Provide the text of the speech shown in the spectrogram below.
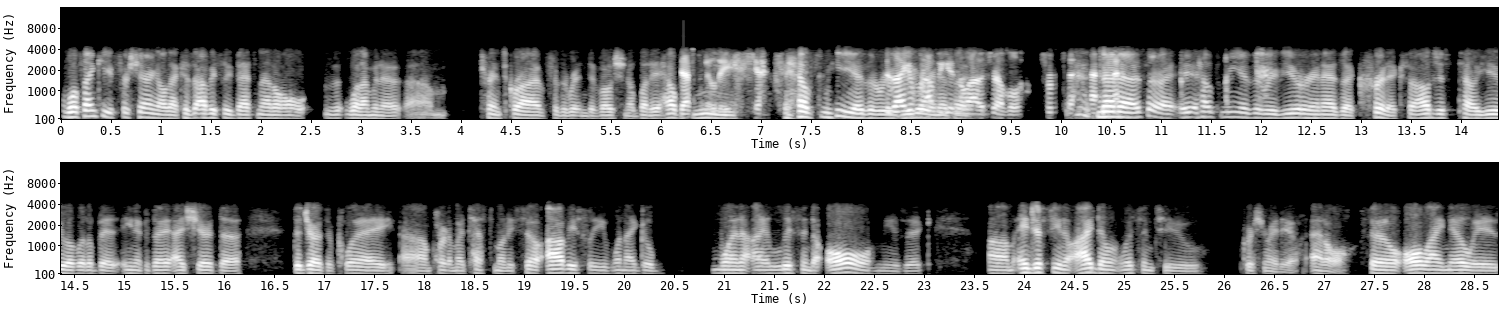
well, thank you for sharing all that because obviously that's not all what I'm going to um, transcribe for the written devotional, but it helps Definitely. me. It helps me as a reviewer. Because I can probably get in a lot of trouble no, no, it's all right. It helps me as a reviewer and as a critic. So I'll just tell you a little bit, you know, because I, I shared the the jars of clay um, part of my testimony. So obviously, when I go, when I listen to all music, um, and just you know, I don't listen to Christian radio at all. So all I know is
